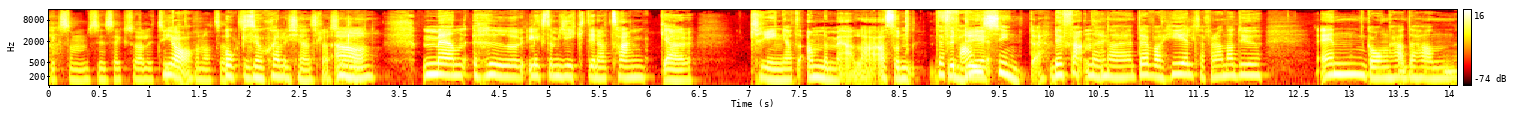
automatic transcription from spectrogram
liksom sin sexualitet Ja, på något sätt. Och sin självkänsla. Ja. Men hur liksom gick dina tankar kring att anmäla? Alltså, Det för fanns inte. Det fan, nej. Nej, det var helt för han hade ju en gång hade han,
